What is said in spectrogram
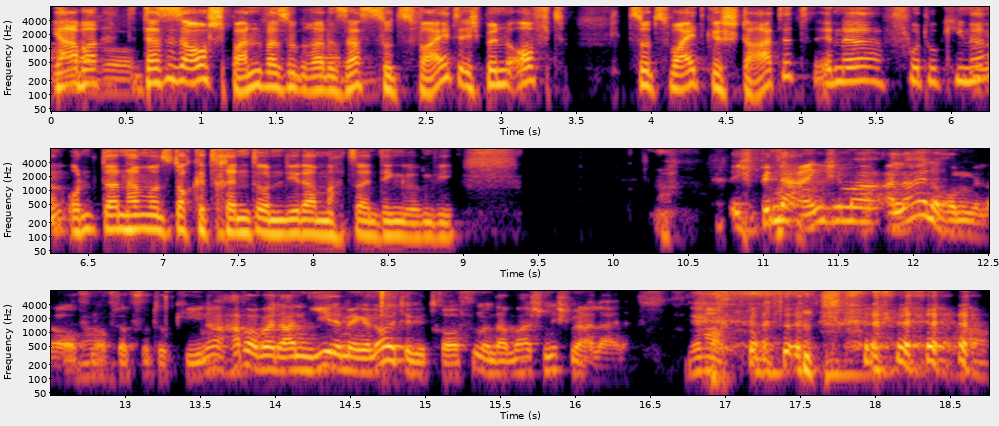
Ja, aber also, das ist auch spannend, was du gerade sagst, zu zweit. Ich bin oft zu zweit gestartet in der Fotokina mhm. und dann haben wir uns doch getrennt und jeder macht sein Ding irgendwie. Ich bin da eigentlich immer alleine rumgelaufen ja. auf der Fotokina, habe aber dann jede Menge Leute getroffen und dann war ich nicht mehr alleine. Ja. ja.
